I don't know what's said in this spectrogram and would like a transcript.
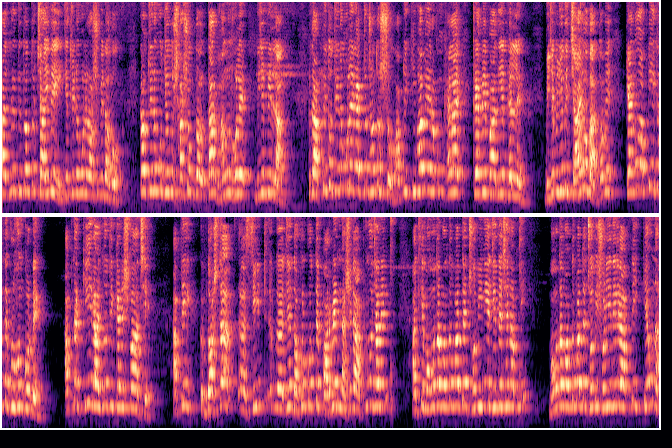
রাজনৈতিক দল তো চাইবেই যে তৃণমূলের অসুবিধা হোক। কারণ তৃণমূল যেহেতু শাসক দল, তার ভাঙন হলে বিজেপির লাভ। কিন্তু আপনি তো তৃণমূলের একজন সদস্য, আপনি কীভাবে এরকম খেলায় ট্র্যাপে পা দিয়ে ফেললেন? বিজেপি যদি চায়ও বা, তবে কেন আপনি এটাতে গ্রহণ করবেন? আপনার কি রাজনৈতিক ক্যারিশমা আছে? আপনি দশটা সিট যে দখল করতে পারবেন না, সেটা আপনিও জানেন। আজকে মমতা বন্দ্যোপাধ্যায়ের ছবি নিয়ে জিতেছেন আপনি। মমতা বন্দ্যোপাধ্যায়ের ছবি সরিয়ে দিলে আপনি কেউ না।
